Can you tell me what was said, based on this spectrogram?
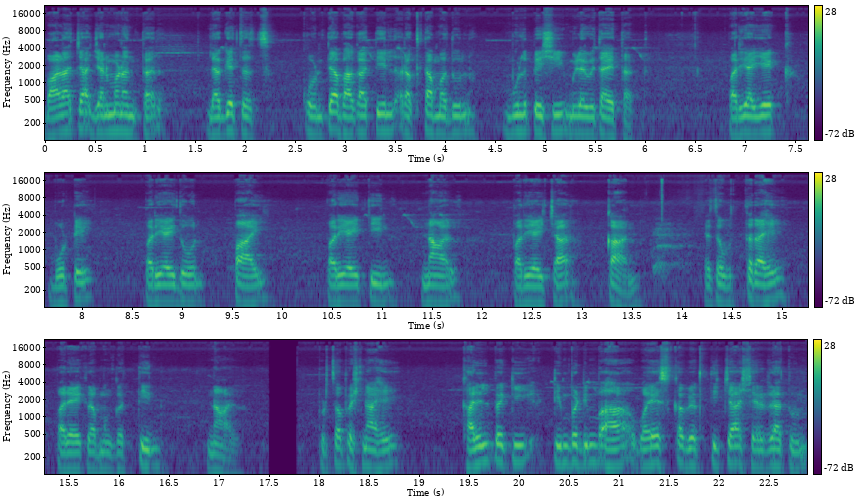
बाळाच्या जन्मानंतर लगेचच कोणत्या भागातील रक्तामधून मूलपेशी मिळविता येतात? पर्याय एक बोटे. पर्याय दोन पाय. पर्याय तीन नाळ. पर्याय चार कान. याचं उत्तर आहे पर्याय क्रमांक तीन नाळ. पुढचा प्रश्न आहे खालीलपैकी टिंबटिंब हा वयस्क व्यक्तीच्या शरीरातून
